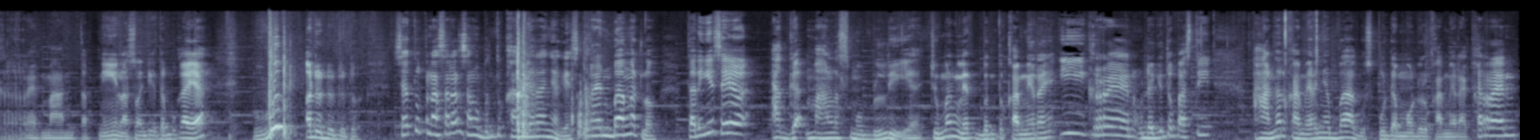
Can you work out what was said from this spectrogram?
keren mantap nih. Langsung aja kita buka ya. Wup, aduh, aduh, aduh. Saya tuh penasaran sama bentuk kameranya, guys. Keren banget loh. Tadinya saya agak males mau beli ya. Cuman lihat bentuk kameranya, ih keren. Udah gitu pasti Honor kameranya bagus. Udah modul kamera keren,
